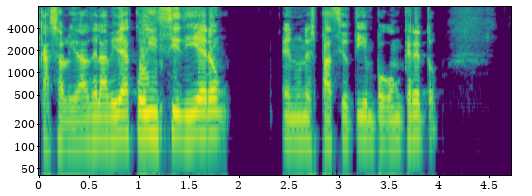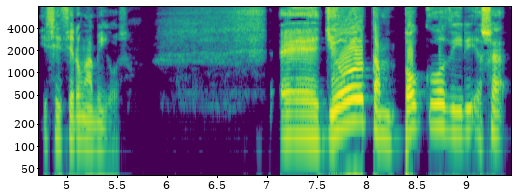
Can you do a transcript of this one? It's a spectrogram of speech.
casualidad de la vida coincidieron en un espacio-tiempo concreto y se hicieron amigos. Eh, yo tampoco diría, o sea,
